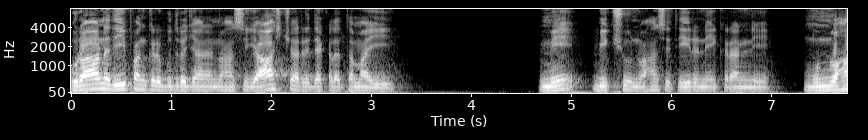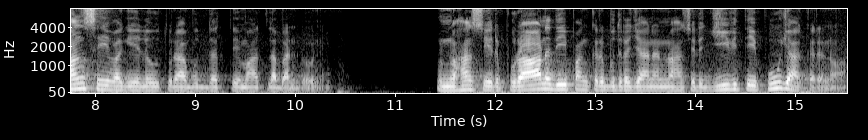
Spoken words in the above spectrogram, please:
පුරාණ දීපංකර බුදුරජාණන් වහන්සේගේ ආශ්චර්ය දැකලා තමයි මේ භික්ෂූන් වහන්සේ තීරණය කරන්නේ මුන්වහන්සේ වගේ ලෞතර බුද්ධත්වයේ මාත් ලබන්න ඕනේ. උන්වහන්සේට පුරාණ දීපංකර බුදුරජාණන් වහන්සේට ජීවිතේ පූජා කරනවා.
